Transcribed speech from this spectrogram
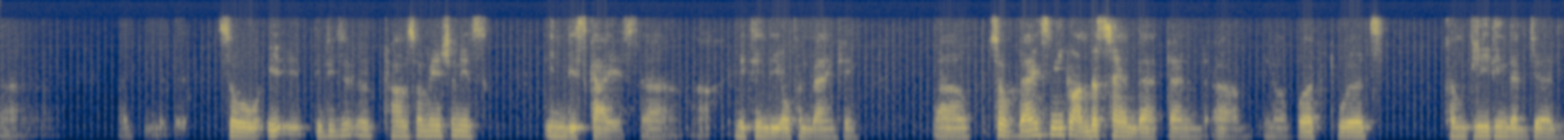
Uh, so it, the digital transformation is in disguise uh, uh, within the open banking. Uh, so banks need to understand that and um, you know work towards completing that journey.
